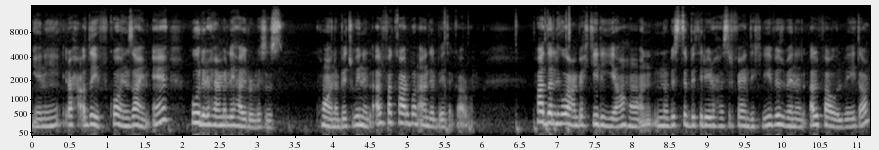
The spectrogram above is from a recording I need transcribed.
يعني راح أضيف coenzyme A هو اللي راح يعمل لي hydrolysis هون بين ال alpha carbon and ال beta carbon هذا اللي هو عم بحكي لي إياه هون إنه ب step 3 راح يصير في عندي cleavage بين ال alpha وال beta.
